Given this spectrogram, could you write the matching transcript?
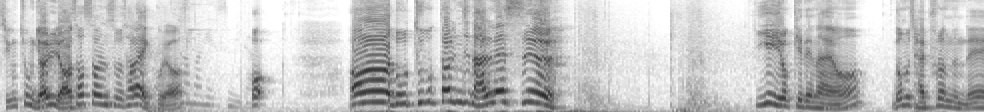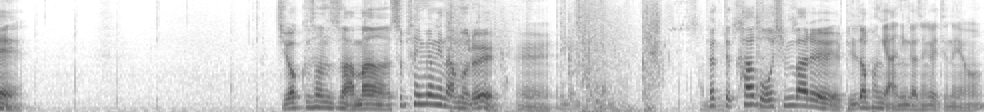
지금 총 16선수 살아있고요. 어? 아 노트북 던진 알렉스 이게 이렇게 되나요? 너무 잘 풀었는데 지워크 선수 아마 숲 생명의 나무를 예. 획득하고 신발을 빌드업한 게 아닌가 생각이 드네요.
